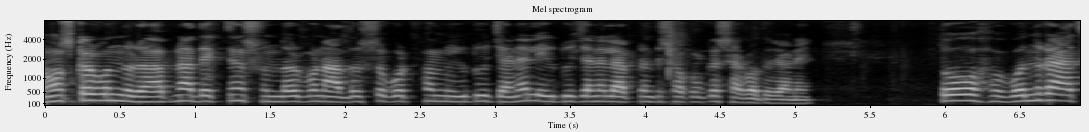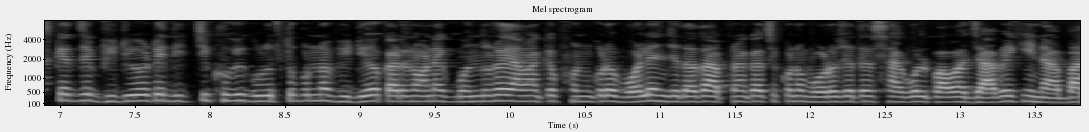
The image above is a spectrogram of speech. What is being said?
নমস্কার বন্ধুরা, আপনারা দেখছেন সুন্দরবন আদর্শ goat farm YouTube channel. YouTube চ্যানেলে আপনাদের সকলকে স্বাগত জানাই। তো বন্ধুরা, আজকের যে ভিডিওটি দিচ্ছি খুবই গুরুত্বপূর্ণ ভিডিও, কারণ অনেক বন্ধুরাই আমাকে ফোন করে বলেন যে, দাদা, আপনার কাছে কোনো বড় জাতের ছাগল পাওয়া যাবে কি না? বা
